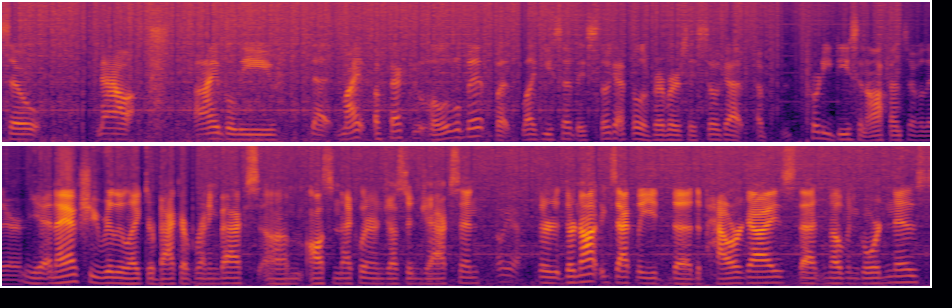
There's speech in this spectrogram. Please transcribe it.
So now I believe that might affect it a little bit, but like you said, they still got Philip Rivers. They still got a pretty decent offense over there. Yeah, and I actually really like their backup running backs, um, Austin Ekeler and Justin Jackson. Oh yeah. They're they're not exactly the the power guys that Melvin Gordon is,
